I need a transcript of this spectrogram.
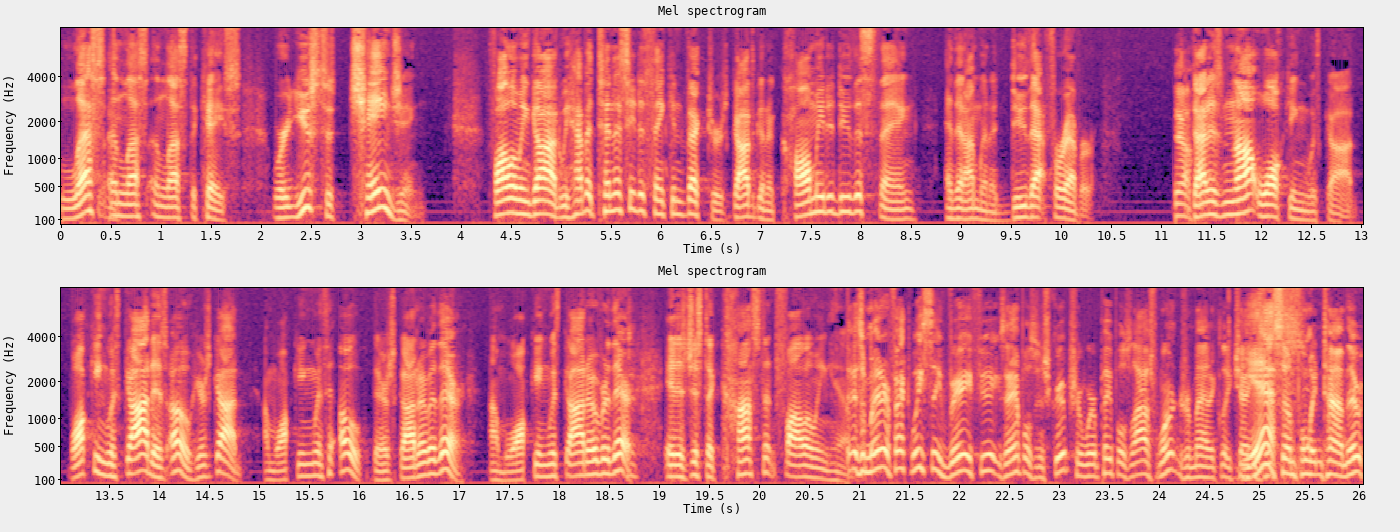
less and less and less the case. We're used to changing. Following God, we have a tendency to think in vectors. God's going to call me to do this thing, and then I'm going to do that forever. yeah. That is not walking with God. Walking with God is, oh, here's God. I'm walking with, oh, there's God over there. I'm walking with God over there. It is just a constant following Him. As a matter of fact, we see very few examples in Scripture where people's lives weren't dramatically changed Yes. at some point in time. There,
